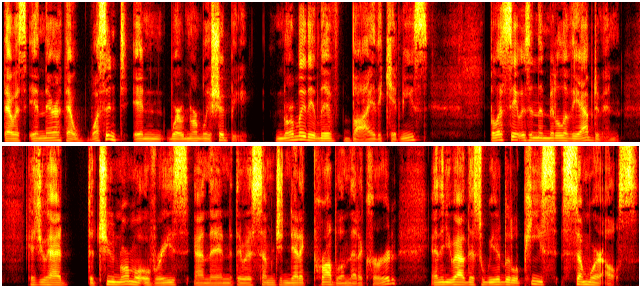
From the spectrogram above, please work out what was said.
that was in there that wasn't in where it normally should be. Normally they live by the kidneys, but let's say it was in the middle of the abdomen because you had the two normal ovaries and then there was some genetic problem that occurred. And then you have this weird little piece somewhere else.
